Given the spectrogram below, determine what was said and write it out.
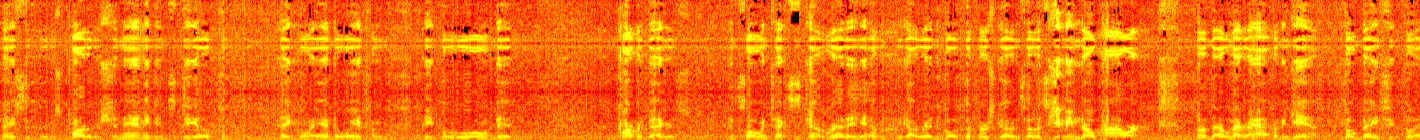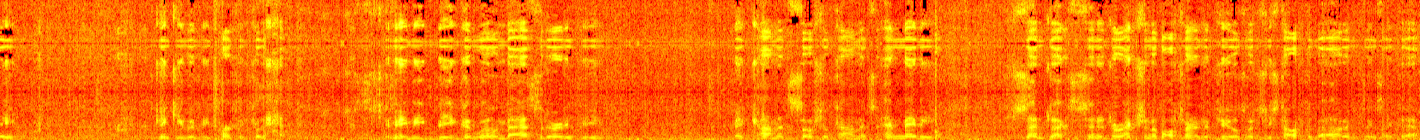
basically was part of a shenanigans deal to take land away from people who owned it, carpetbaggers. And so when Texas got rid of him and got rid of both the first governor, said, let's give him no power, so that'll never happen again. So basically, Pinky would be perfect for that. He'd be a goodwill ambassador. He'd be make comments, social comments, and maybe send Texas in a direction of alternative fuels, which he's talked about, and things like that.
